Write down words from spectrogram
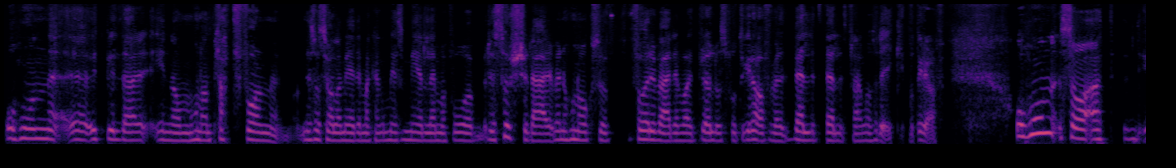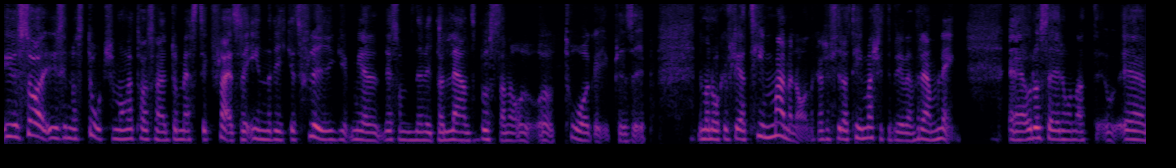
och hon eh, utbildar inom, hon har en plattform med sociala medier, man kan gå med som medlem och få resurser där. Men hon har också förr i världen varit bröllopsfotograf väldigt, väldigt, väldigt framgångsrik fotograf. Och hon sa att USA är så himla stort så många tar sådana här domestic flights, alltså inrikesflyg, mer, det är som när vi tar länsbussarna och, och, tåg i princip. När man åker flera timmar med någon, kanske fyra timmar sitter bredvid en främling. Eh, och då säger hon att eh,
